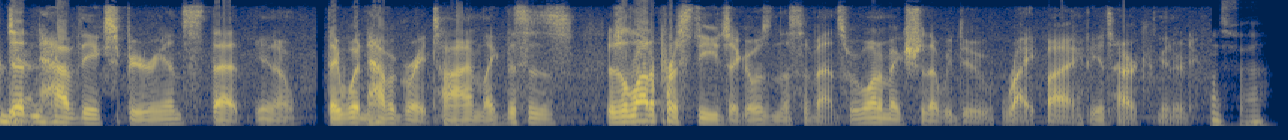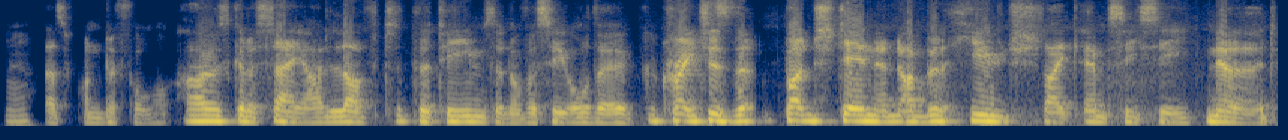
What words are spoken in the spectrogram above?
didn't yeah. have the experience that you know they wouldn't have a great time. Like this is there's a lot of prestige that goes in this event, so we want to make sure that we do right by the entire community. That's fair. Yeah. That's wonderful. I was going to say I loved the teams and obviously all the creators that bunched in, and I'm a huge like MCC nerd.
